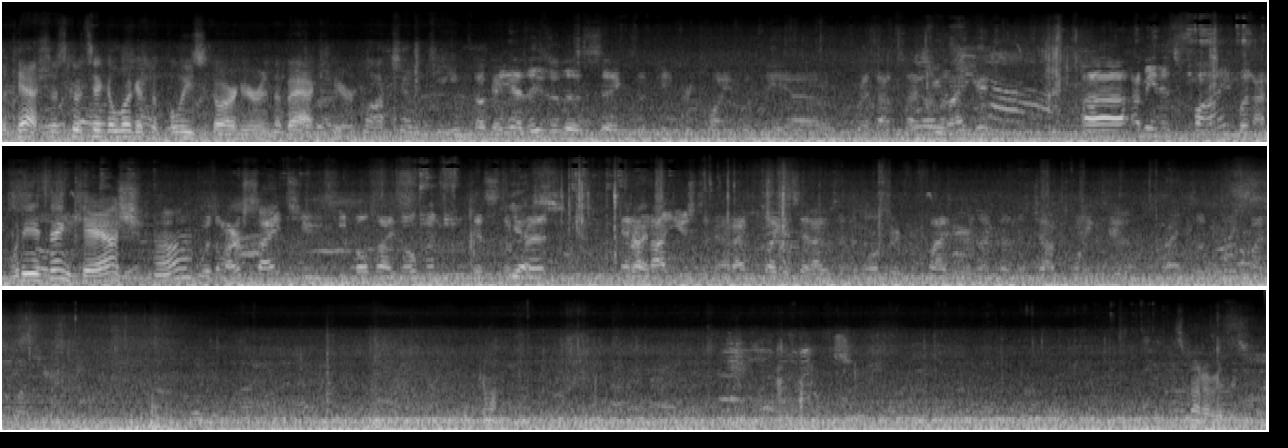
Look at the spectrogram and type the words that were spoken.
So, Cash, let's go take a look at the police car here in the back here. Block 17. Okay, yeah, these are the six, the P320s with the uh, red outside. You like it? Uh, I mean, it's fine, but I'm What do you think, Cash? Huh? With our sights, you see both eyes open. It's the Yes. red, and Right. I'm not used to that. I, like I said, I was in the military for five years. I've done this job 22, right? So 25 plus years. Come on. Let's run over this way.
